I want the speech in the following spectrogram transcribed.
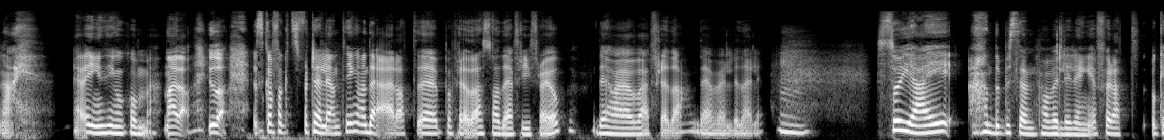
Nei, jeg har ingenting å komme med. Nei da. Jo da. Jeg skal faktisk fortelle en ting, og det er at eh, på fredag så hadde jeg fri fra jobb. Det har jeg jo hver fredag. Det er veldig deilig. Mm. Så jeg hadde bestemt meg veldig lenge for at ok,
